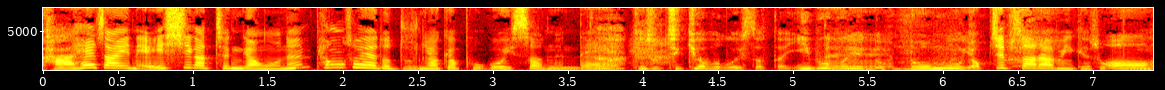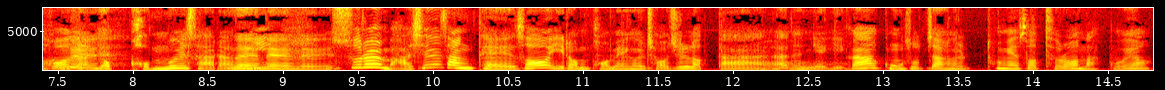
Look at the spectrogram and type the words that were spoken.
가해자인 A 씨 같은 경우는 평소에도 눈여겨 보고 있었는데 아, 계속 지켜보고 있었다. 이 부분이 네, 너무 옆집 사람이 계속 어, 본 거다. 네. 옆 건물 사람이 네네네. 네, 네. 술을 마신 상태에서 이런 범행을 저질렀다라는 어. 얘기가 공소장을 통해서 드러났고요.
